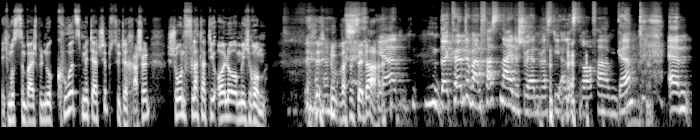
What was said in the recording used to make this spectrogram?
Ich muss zum Beispiel nur kurz mit der Chipstüte rascheln, schon flattert die Eule um mich rum. was ist denn da? Ja, da könnte man fast neidisch werden, was die alles drauf haben. Gell? Ähm,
